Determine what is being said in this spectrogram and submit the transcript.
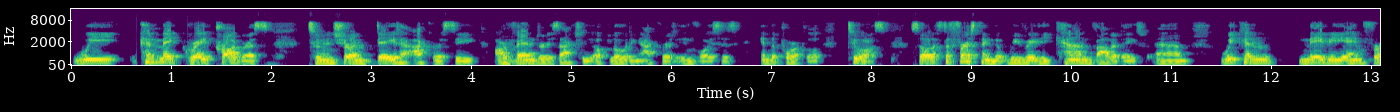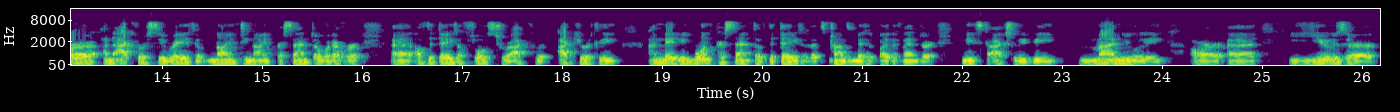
We can make great progress to ensuring data accuracy. Our vendor is actually uploading accurate invoices in the portal to us. So that's the first thing that we really can validate. Um, we can maybe aim for an accuracy rate of 99% or whatever uh, of the data flows through accur- accurately, and maybe 1% of the data that's transmitted by the vendor needs to actually be manually or uh, user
